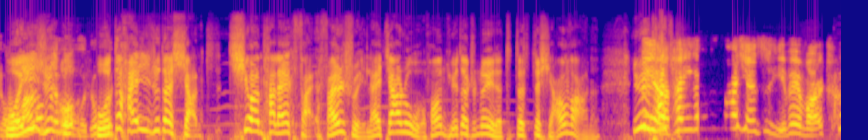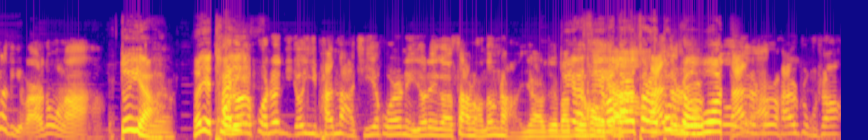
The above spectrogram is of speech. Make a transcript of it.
我一直我我都还一直在想，期望他来反反水，来加入我方角色之类的的的想法呢。因为他他应该发现自己被玩彻底玩弄了。对呀，而且他或者或者你就一盘大棋，或者你就这个飒爽登场一下，对吧？最后来的时候来的时候还是重伤。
